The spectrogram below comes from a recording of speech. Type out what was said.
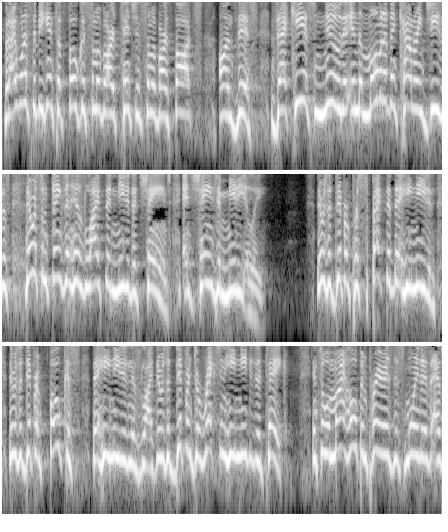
But I want us to begin to focus some of our attention, some of our thoughts on this. Zacchaeus knew that in the moment of encountering Jesus, there were some things in his life that needed to change and change immediately. There was a different perspective that he needed. There was a different focus that he needed in his life. There was a different direction he needed to take. And so my hope and prayer is this morning that as,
